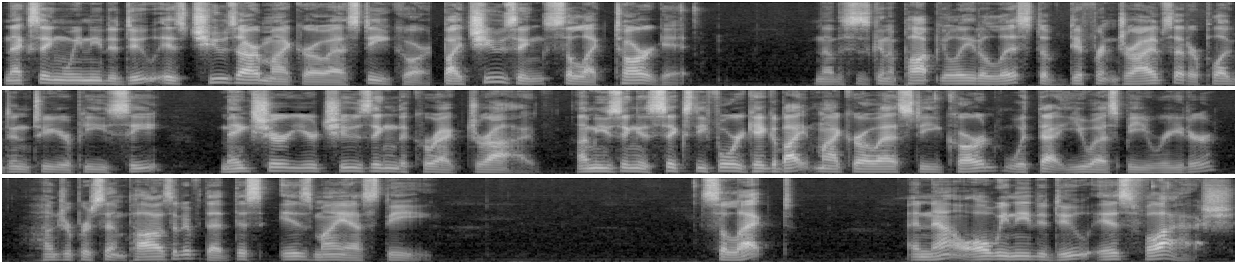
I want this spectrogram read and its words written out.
Next thing we need to do is choose our micro SD card. By choosing select target. Now this is going to populate a list of different drives that are plugged into your PC. Make sure you're choosing the correct drive. I'm using a 64 gigabyte micro SD card with that USB reader. 100% positive that this is my SD. Select, and now all we need to do is flash.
